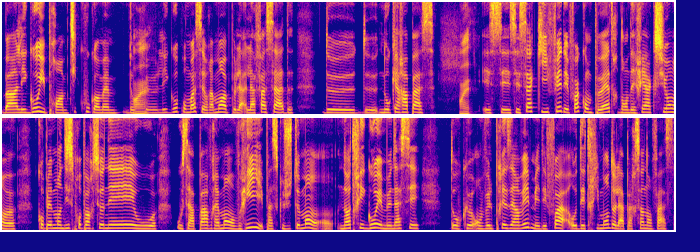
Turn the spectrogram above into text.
ben l'ego il prend un petit coup quand même. Donc Ouais. euh, l'ego pour moi c'est vraiment un peu la, la façade de, de nos carapaces. Ouais. Et c'est c'est ça qui fait des fois qu'on peut être dans des réactions euh, complètement disproportionnées ou où ça part vraiment en vrille parce que justement on- notre ego est menacé. Donc euh, on veut le préserver mais des fois au détriment de la personne en face.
